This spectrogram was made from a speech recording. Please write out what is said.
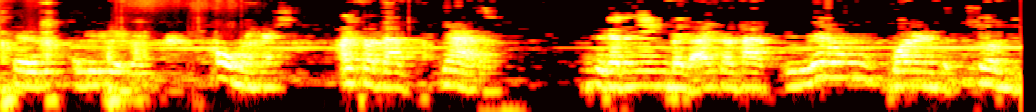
So, over here, like, oh my gosh. I thought that, that, I forgot the name, but I thought that little water would kill me.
